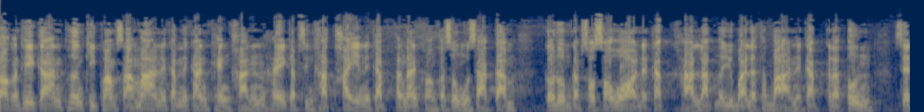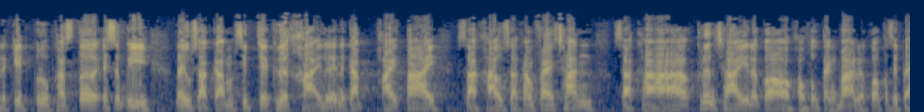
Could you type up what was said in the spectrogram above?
ต่อกันที่การเพิ่มขีดความสามารถนะครับในการแข่งขันให้กับสินค้าไทยนะครับทางด้านของกระทรวงอุตสาหกรรม ก็ร่วมกับสสวนะครับขานรับนโยบายรัฐบาลนะครับกระตุ้นเศรษฐกิจกลุ่มคลัสเตอร์ SME ในอุตสาหกรรม 17 เครือข่ายเลยนะครับภายใต้สาขาอุตสาหกรรมแฟชั่น สาขาเครื่องใช้แล้วก็ของตกแต่งบ้านแล้วก็เกษตรแปร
